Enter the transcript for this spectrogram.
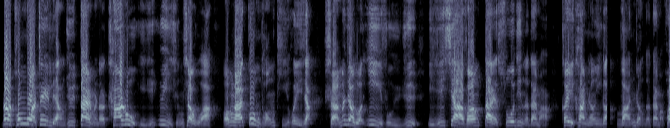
那通过这两句代码的插入以及运行效果啊，我们来共同体会一下什么叫做 if 语句以及下方带缩进的代码。可以看成一个完整的代码块。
